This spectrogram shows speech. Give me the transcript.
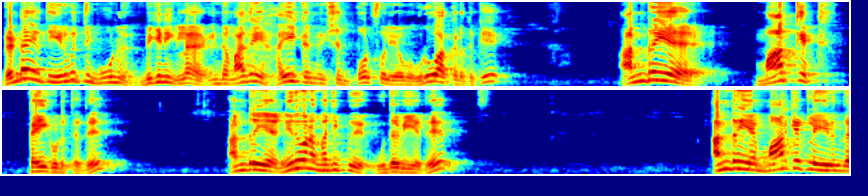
ரெண்டாயிரத்தி இருபத்தி மூணு பிகினிங்கில் இந்த மாதிரி ஹை கன்விக்ஷன் போர்ட்ஃபோலியோவை உருவாக்குறதுக்கு அன்றைய மார்க்கெட் கை கொடுத்தது. அன்றைய நிறுவன மதிப்பு உதவியது. அன்றைய மார்க்கெட்டில் இருந்த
